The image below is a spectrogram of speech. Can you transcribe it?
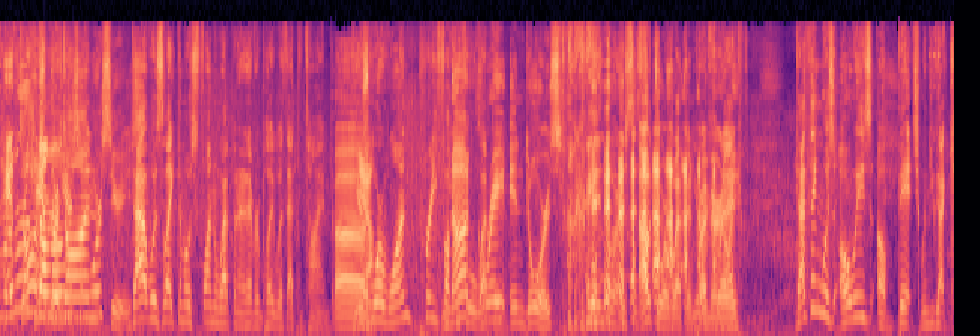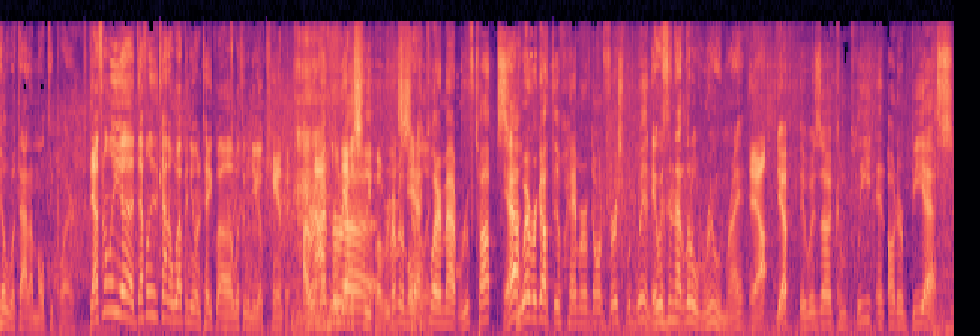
Hammer, Hammer- of Dawn. Hammer of Dawn. War series. That was like the most fun weapon I'd ever played with at the time. Uh, Gears Yeah. of War 1, pretty fucking not cool great weapon. indoors. great indoors. Outdoor weapon primarily. correct. That thing was always a bitch when you got killed with that on multiplayer. Definitely, uh, definitely the kind of weapon you want to take uh, with you when you go camping. I remember. Not when you have a uh, sleepover. remember the necessarily. multiplayer map rooftops? Yeah. Whoever got the Hammer of Dawn first would win. It was in that little room, right? Yeah. Yep, it was a complete and utter BS.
